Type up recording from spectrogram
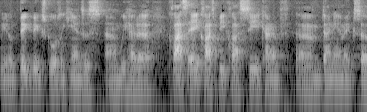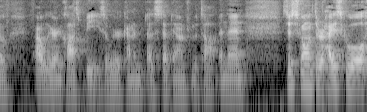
you know big big schools in Kansas. Um, we had a Class A, Class B, Class C kind of um, dynamic. So uh, we were in Class B, so we were kind of a step down from the top, and then just going through high school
